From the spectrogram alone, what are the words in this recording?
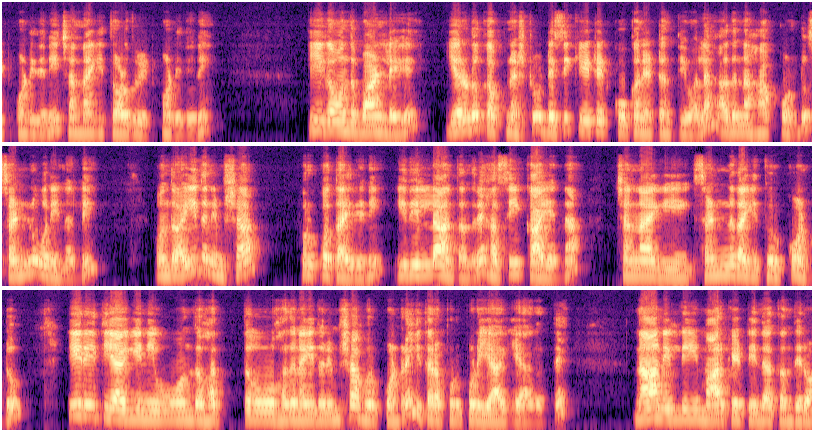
ಇಟ್ಕೊಂಡಿದ್ದೀನಿ, ಚೆನ್ನಾಗಿ ತೊಳೆದು ಇಟ್ಕೊಂಡಿದ್ದೀನಿ. ಈಗ ಒಂದು ಬಾಣಲೆಗೆ ಎರಡು ಕಪ್ನಷ್ಟು ಡೆಸಿಕೇಟೆಡ್ ಕೋಕೋನೆಟ್ ಅಂತೀವಲ್ಲ, ಅದನ್ನ ಹಾಕೊಂಡು ಸಣ್ಣ ಊರಿನಲ್ಲಿ ಒಂದು ಐದು ನಿಮಿಷ ಹುರ್ಕೋತಾ ಇದ್ದೀನಿ. ಇದಿಲ್ಲ ಅಂತಂದ್ರೆ ಹಸಿ ಕಾಯನ್ನ ಚೆನ್ನಾಗಿ ಸಣ್ಣದಾಗಿ ತುರ್ಕೊಂಡು ಈ ರೀತಿಯಾಗಿ ನೀವು ಒಂದು ಹತ್ತು, ಹದಿನೈದು ನಿಮಿಷ ಹುರ್ಕೊಂಡ್ರೆ ಈ ತರ ಪುಡಿಪುಡಿಯಾಗಿ ಆಗುತ್ತೆ. ನಾನಿಲ್ಲಿ ಮಾರ್ಕೆಟಿಂದ ತಂದಿರೋ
